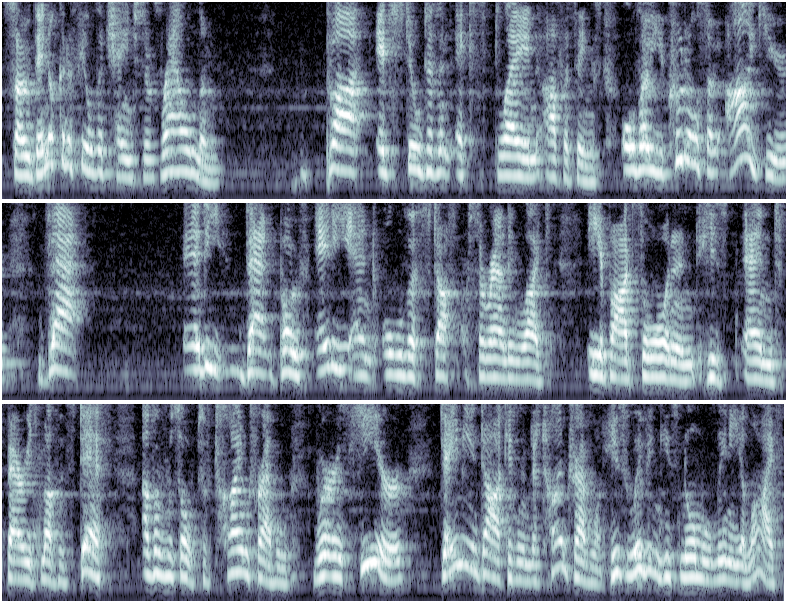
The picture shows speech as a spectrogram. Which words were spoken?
so they're not going to feel the changes around them. But it still doesn't explain other things. Although you could also argue that Eddie, that both Eddie and all the stuff surrounding like Eobard Thawne and his and Barry's mother's death are the results of time travel. Whereas here, Damien Darhk isn't a time traveler. He's living his normal linear life.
